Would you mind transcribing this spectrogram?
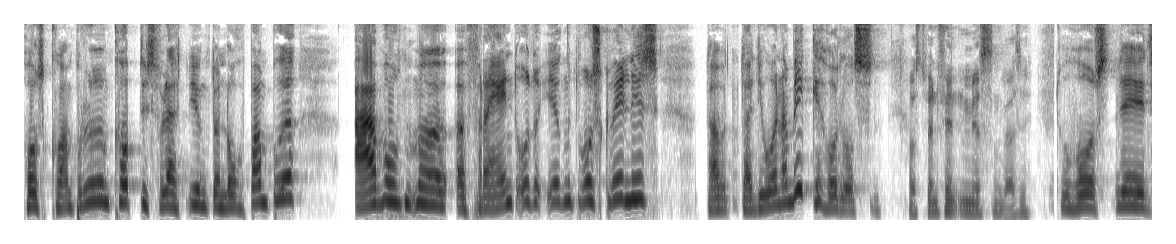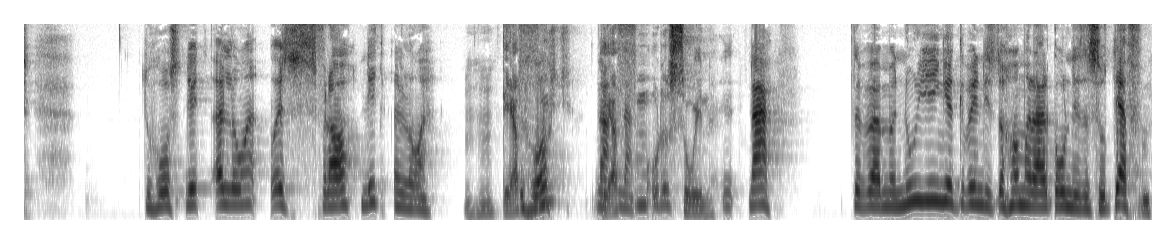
Hast keinen Bruder gehabt, ist vielleicht irgendein Nachbarnbub, auch wo man ein Freund oder irgendwas gewesen ist, da, da die einer mitgehabt lassen. Hast du wen finden müssen, quasi. Du hast nicht, du hast nicht allein, als Frau nicht allein. Du Dürfen, hast, nein, dürfen oder sollen? nein, da wenn wir nur jünger gewesen ist, da haben wir auch gar nicht so dürfen.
